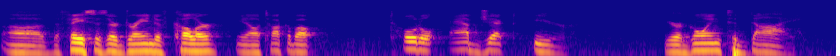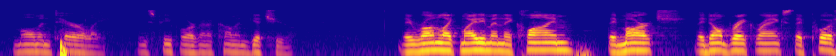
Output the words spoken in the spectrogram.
Uh, the faces are drained of color. You know, talk about total abject fear. You're going to die momentarily. These people are going to come and get you. They run like mighty men. They climb. They march. They don't break ranks. They push.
